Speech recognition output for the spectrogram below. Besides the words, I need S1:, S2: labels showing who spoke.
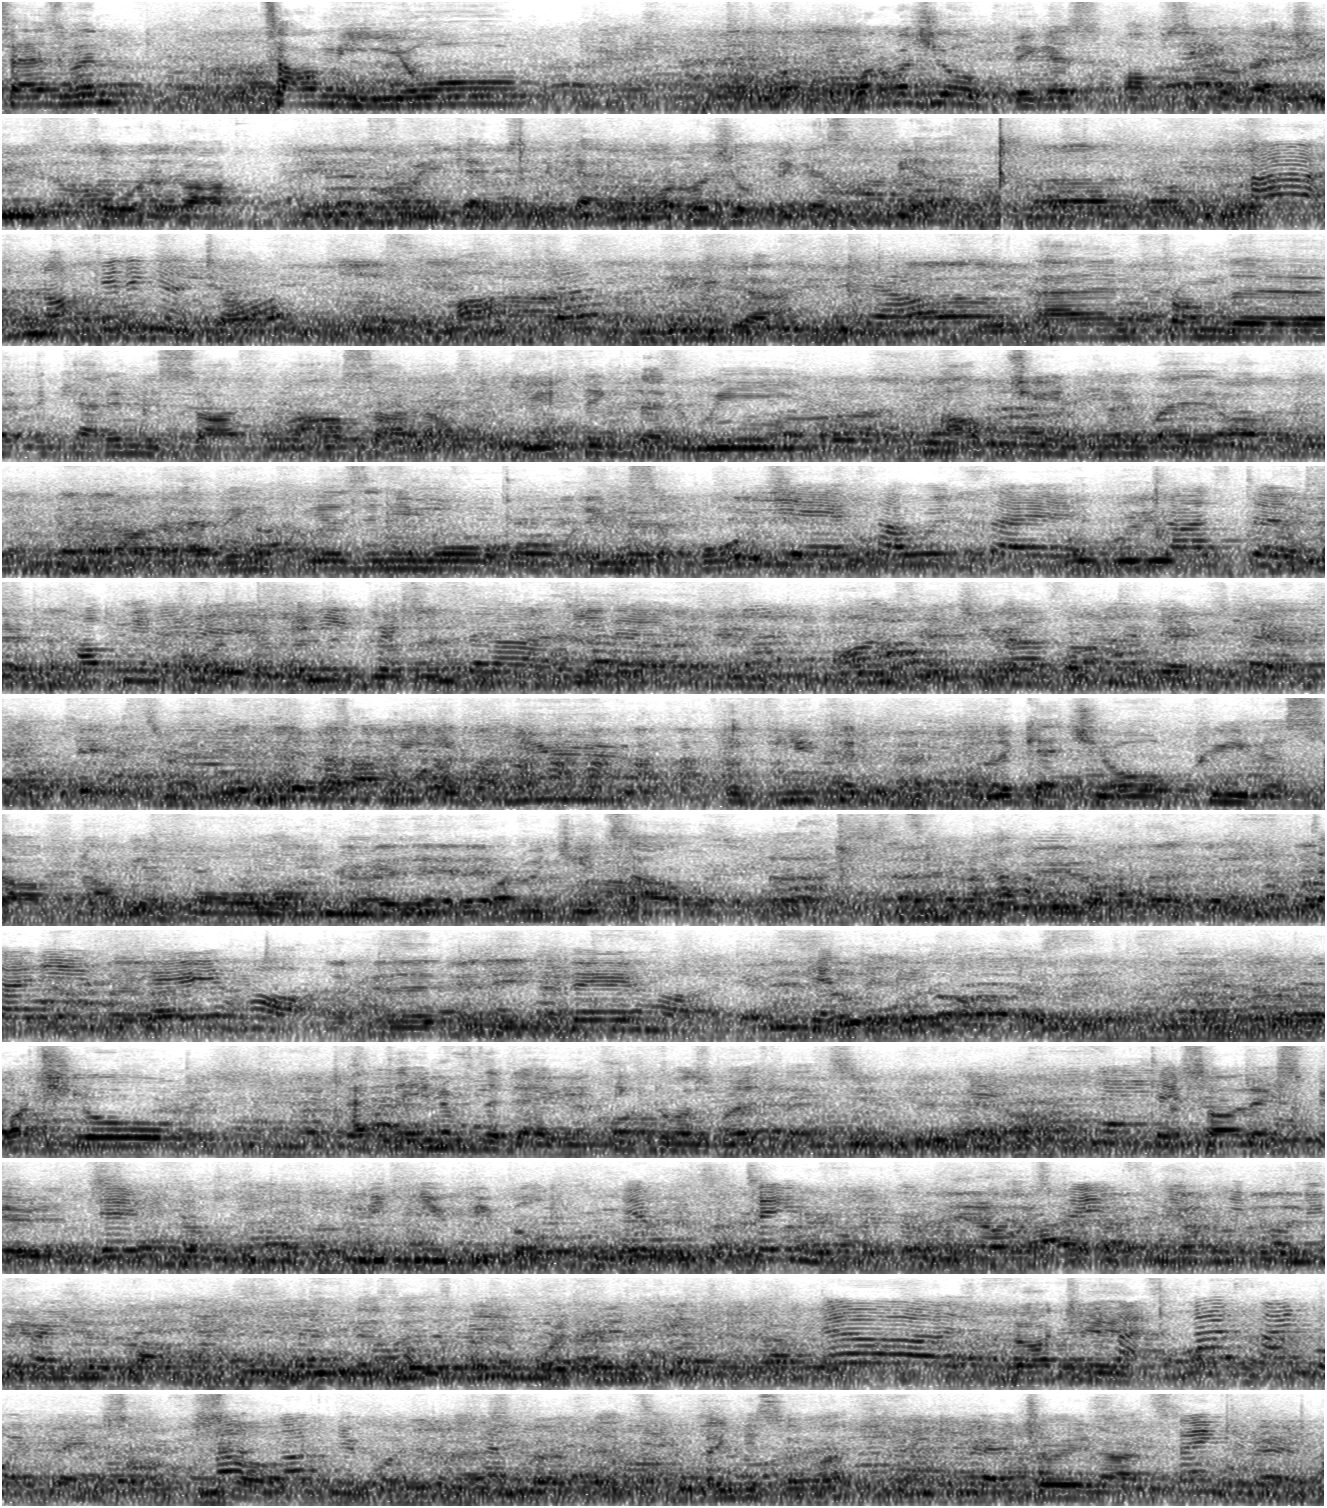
S1: Tasmine, tell me your what was your biggest obstacle that you thought about before you came to the academy? What was your biggest fear?
S2: Uh, not getting a job after.
S1: Okay.
S2: Yeah.
S1: And from the academy side, from our side do you think that we helped you in any way of not having fears anymore or any support?
S2: Yes, I would say you guys did help me through any questions that I needed answered. You guys answered.
S1: Tell me if you if you could look at your previous self now before enrolling, what would you tell her?
S2: Study very hard. Very hard. Get the good marks.
S1: At the end of the day, you think it was worth it? This whole experience,
S2: Definitely.
S1: meet new people,
S2: Yep. Friends. Friends, new people, new friends.
S1: boyfriend.
S2: Yeah.
S1: Not yet.
S2: No, same boyfriend.
S1: So-
S2: Not, not new boyfriend. Boyfriend.
S1: Perfect. Thank you so much.
S2: Thank you very much.
S1: Enjoy your night.
S2: Thank you very much.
